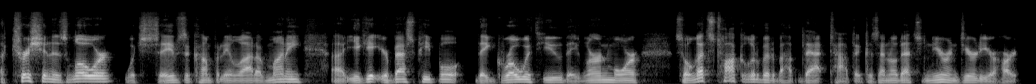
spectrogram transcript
attrition is lower, which saves the company a lot of money. Uh, you get your best people, they grow with you, they learn more. So let's talk a little bit about that topic because I know that's near and dear to your heart.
